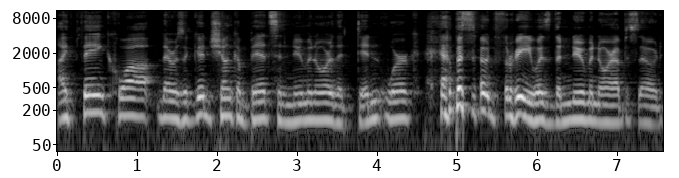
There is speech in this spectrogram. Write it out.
I think while there was a good chunk of bits in Numenor that didn't work, episode three was the Numenor episode.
